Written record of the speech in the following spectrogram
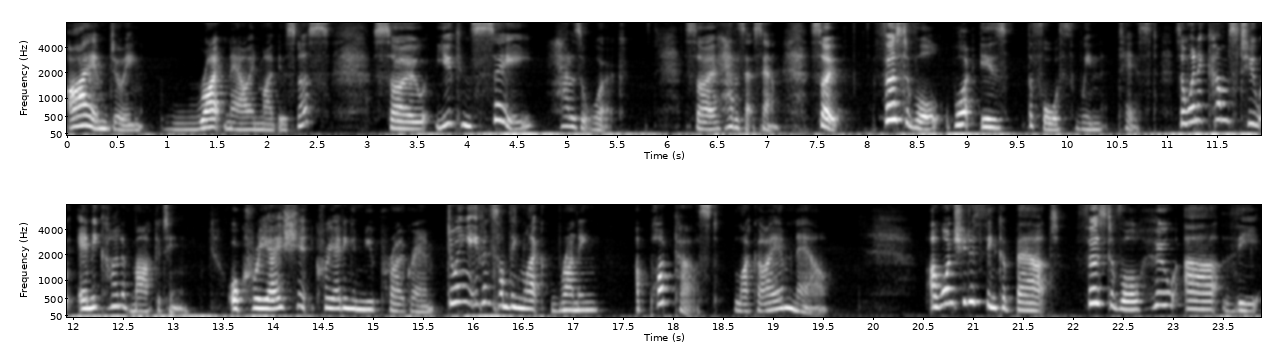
I am doing right now in my business so you can see how does it work. So how does that sound? So First of all, what is the fourth win test? So, when it comes to any kind of marketing or creation, creating a new program, doing even something like running a podcast like I am now, I want you to think about first of all, who are the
